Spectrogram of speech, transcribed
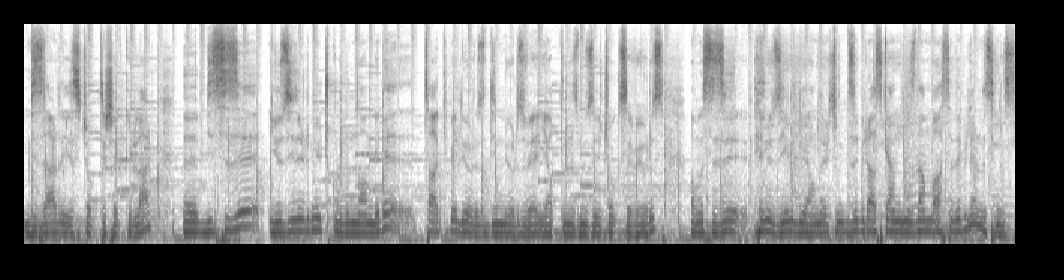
Bizler deyiz. Çok teşekkürler. Ee, biz sizi 123 grubundan beri takip ediyoruz, dinliyoruz ve yaptığınız müziği çok seviyoruz. Ama sizi henüz yeni duyanlar için bize biraz kendinizden bahsedebilir misiniz?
